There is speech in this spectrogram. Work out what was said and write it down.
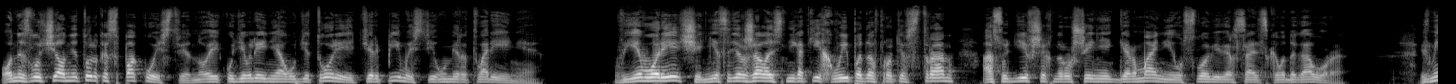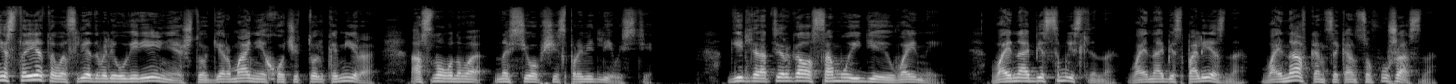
Он излучал не только спокойствие, но и, к удивлению аудитории, терпимость и умиротворение. В его речи не содержалось никаких выпадов против стран, осудивших нарушение Германии условий Версальского договора. Вместо этого следовали уверения, что Германия хочет только мира, основанного на всеобщей справедливости. Гитлер отвергал саму идею войны. Война бессмысленна, война бесполезна, война, в конце концов, ужасна.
